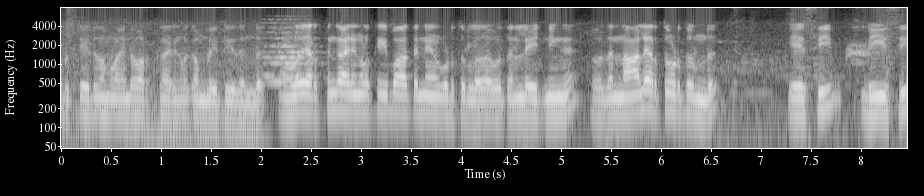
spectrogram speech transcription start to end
വൃത്തിയായിട്ട് നമ്മൾ അതിന്റെ വർക്ക് കാര്യങ്ങൾ കംപ്ലീറ്റ് ചെയ്തിട്ടുണ്ട്. നമ്മൾ എർത്തും കാര്യങ്ങളൊക്കെ ഈ ഭാഗത്ത് തന്നെയാണ് കൊടുത്തിട്ടുള്ളത്. അതുപോലെ തന്നെ ലൈറ്റിനിങ് അതുപോലെ തന്നെ നാല് എർത്ത് കൊടുത്തിട്ടുണ്ട്. എ സി ഡി സി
